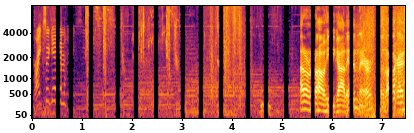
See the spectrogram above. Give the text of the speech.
strikes again. I don't know how he got in there, but okay.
